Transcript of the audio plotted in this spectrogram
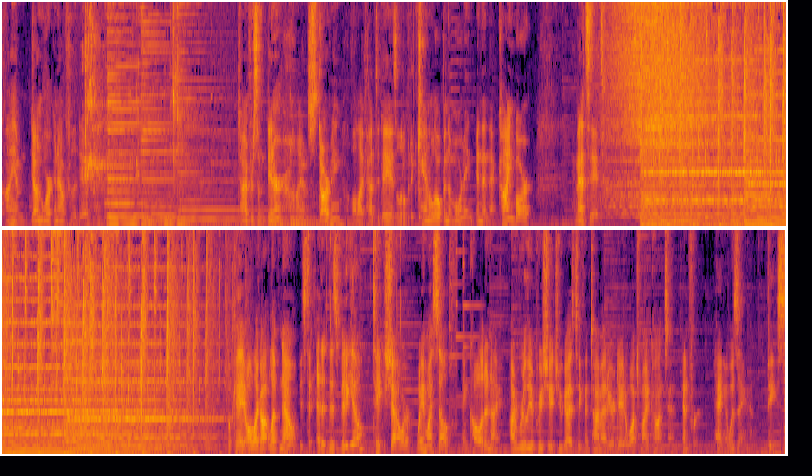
I am done working out for the day. Time for some dinner. I am starving. All I've had today is a little bit of cantaloupe in the morning and then that kind bar. And that's it. Okay, all I got left now is to edit this video, take a shower, weigh myself, and call it a night. I really appreciate you guys taking the time out of your day to watch my content and for hanging with Zanin. Peace.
